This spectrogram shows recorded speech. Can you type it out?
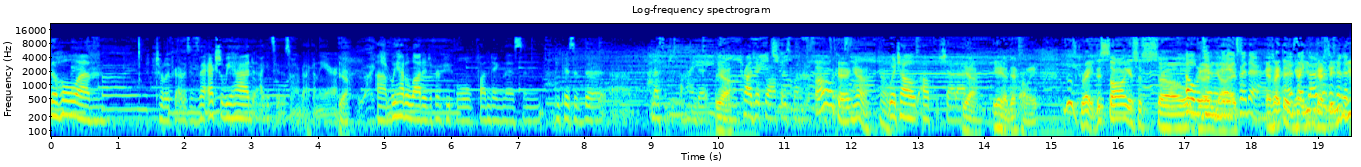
the whole, um, totally forgot what I was going to say. Actually, we had, I could say this when we're back on the air. Yeah. Um, we had a lot of different people funding this, and because of the uh, messages behind it. Yeah. Um, Project Walk was one of the Oh, sponsors, okay. Yeah. yeah. Which I'll I'll shout out. Yeah, yeah, yeah, definitely. This is great. This song is just so. Oh, we're good, doing the guys. It's right there. It's right there. I was You, like, you I was guys, you, looking for the you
